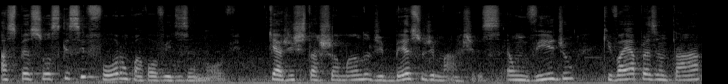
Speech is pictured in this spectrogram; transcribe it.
as pessoas que se foram com a Covid-19, que a gente está chamando de berço de mártires. É um vídeo que vai apresentar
